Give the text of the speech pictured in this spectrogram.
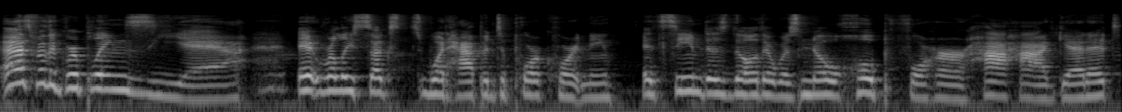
As for the Griplings, yeah, it really sucks what happened to poor Courtney. It seemed as though there was no hope for her. Ha ha, get it?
